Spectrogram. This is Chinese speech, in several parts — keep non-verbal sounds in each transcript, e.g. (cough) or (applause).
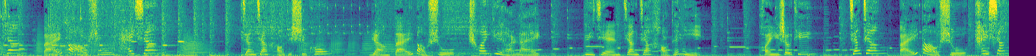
江江百宝书开箱，江江好的时空，让百宝书穿越而来，遇见江江好的你。欢迎收听江江百宝书开箱。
